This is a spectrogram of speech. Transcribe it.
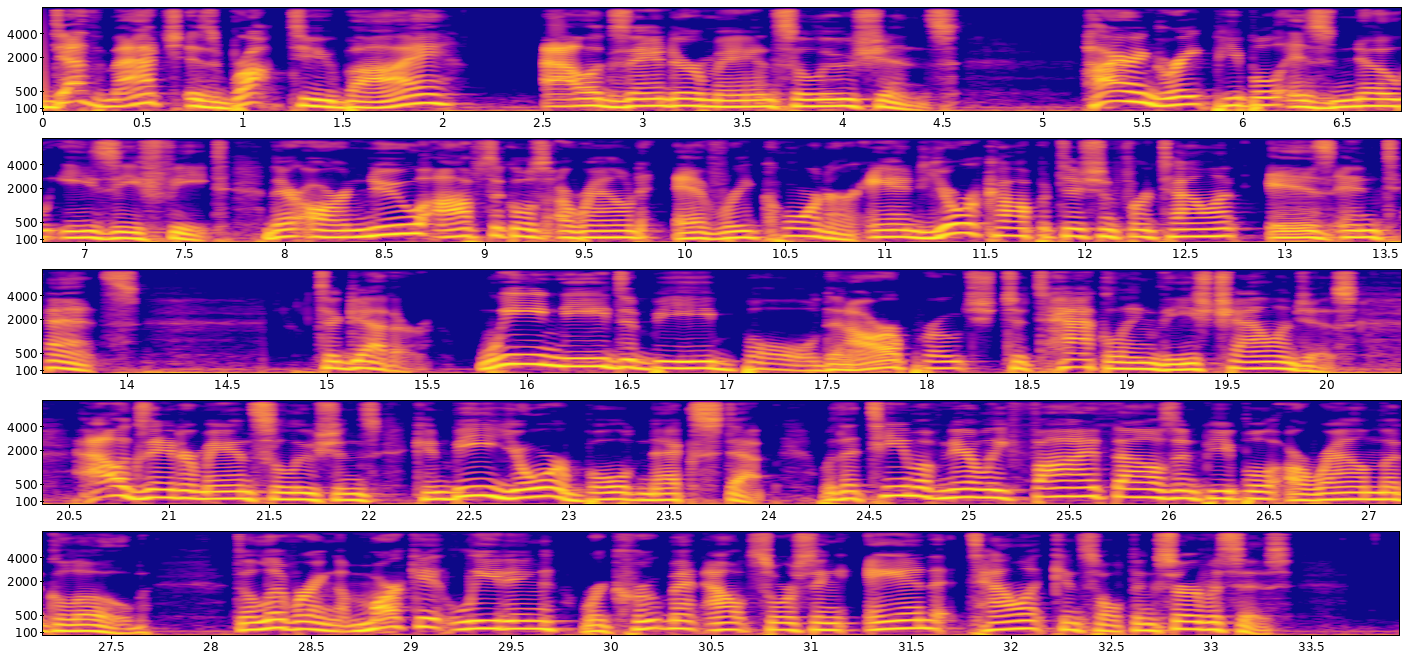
Deathmatch is brought to you by Alexander Mann Solutions. Hiring great people is no easy feat. There are new obstacles around every corner, and your competition for talent is intense. Together, we need to be bold in our approach to tackling these challenges. Alexander Mann Solutions can be your bold next step with a team of nearly 5,000 people around the globe, delivering market leading recruitment outsourcing and talent consulting services.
